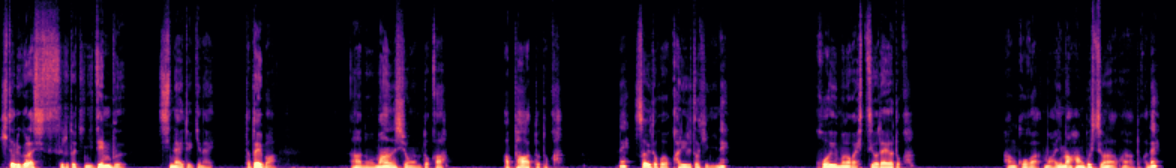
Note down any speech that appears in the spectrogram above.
一人暮らしする時に全部しないといけない。例えばあのマンションとかアパートとかねそういうところを借りる時にねこういうものが必要だよとかハンコがまあ今ハンコ必要なのかなとかね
